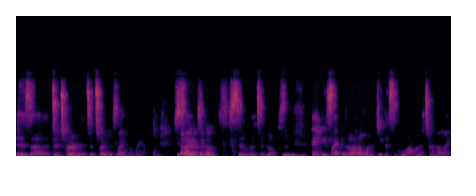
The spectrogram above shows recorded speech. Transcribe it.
is uh, determined to turn his life around. Similar like, to Ghost. Similar to Ghost. Mm-hmm. And he's like, you know, I don't want to do this anymore. I want to turn my life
